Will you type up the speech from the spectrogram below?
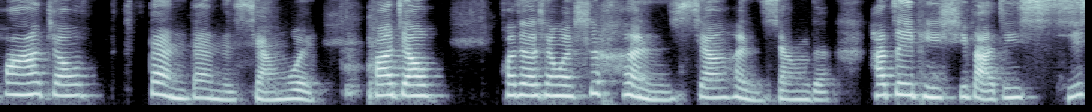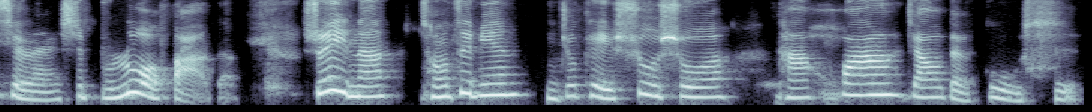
花椒淡淡的香味，花椒。花椒的香味是很香很香的，它这一瓶洗发精洗起来是不落发的，所以呢，从这边你就可以诉说它花椒的故事。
